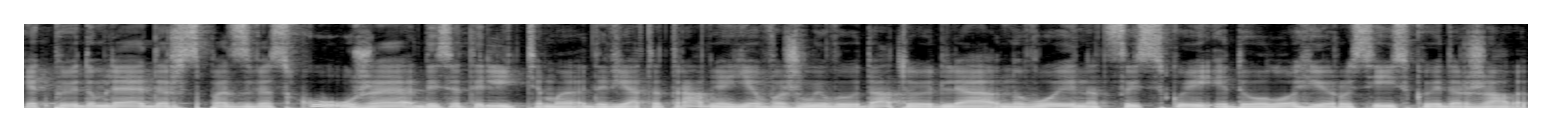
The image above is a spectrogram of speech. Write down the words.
Як повідомляє Держспецзв'язку, уже десятиліттями 9 травня є важливою датою для нової нацистської ідеології Російської держави.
